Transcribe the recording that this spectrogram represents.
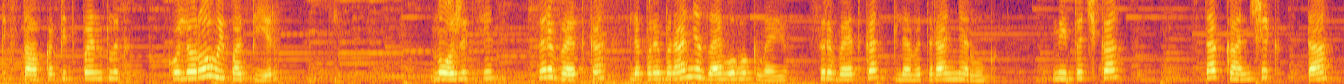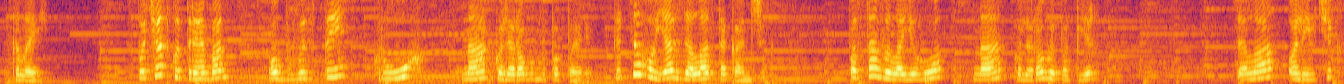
підставка під пензлик, кольоровий папір, ножиці, серветка для перебирання зайвого клею, серветка для витирання рук, ниточка, стаканчик та клей. Спочатку треба обвести круг на кольоровому папері. Для цього я взяла стаканчик. Поставила його на кольоровий папір, взяла олівчик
